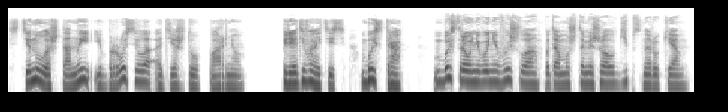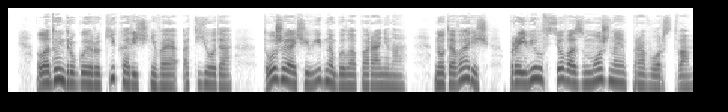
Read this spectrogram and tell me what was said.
стянула штаны и бросила одежду парню. «Переодевайтесь! Быстро!» Быстро у него не вышло, потому что мешал гипс на руке. Ладонь другой руки, коричневая от йода, тоже, очевидно, была поранена. Но товарищ проявил все возможное проворство.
